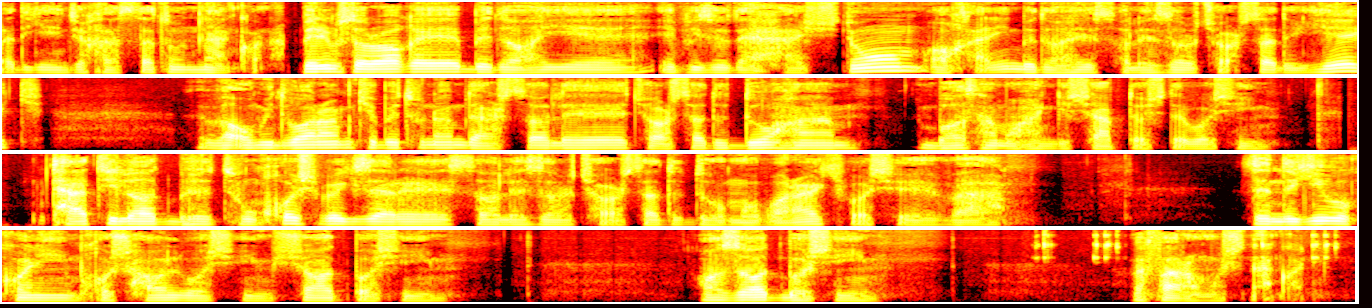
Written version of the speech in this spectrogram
و دیگه اینجا خستتون نکنم. بریم سراغ بداهه اپیزود هشتم آخرین بداهه سال 1401 و امیدوارم که بتونم در سال 402 هم باز هم آهنگ شب داشته باشیم. تعطیلات بهتون خوش بگذره سال 1402 مبارک باشه و زندگی بکنیم خوشحال باشیم شاد باشیم آزاد باشیم و فراموش نکنیم.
